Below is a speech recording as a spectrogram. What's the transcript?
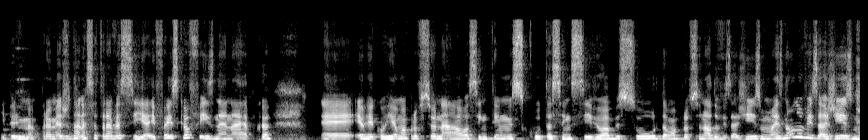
e para me ajudar nessa travessia. E foi isso que eu fiz, né? Na época, é, eu recorri a uma profissional, assim, tem uma escuta sensível absurda, uma profissional do visagismo, mas não do visagismo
